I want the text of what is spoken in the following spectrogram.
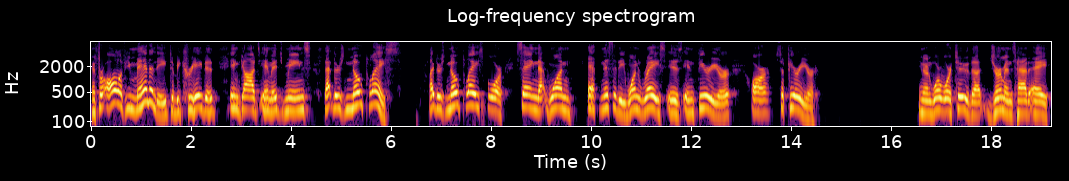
And for all of humanity to be created in God's image means that there's no place, like there's no place for saying that one ethnicity, one race is inferior or superior. You know, in World War II, the Germans had a,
